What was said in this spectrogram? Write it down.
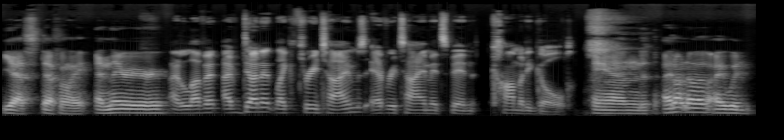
yes, definitely. And they're I love it. I've done it like three times. Every time it's been comedy gold. and I don't know if I would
